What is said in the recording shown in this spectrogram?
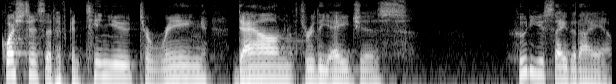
Questions that have continued to ring down through the ages. Who do you say that I am?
